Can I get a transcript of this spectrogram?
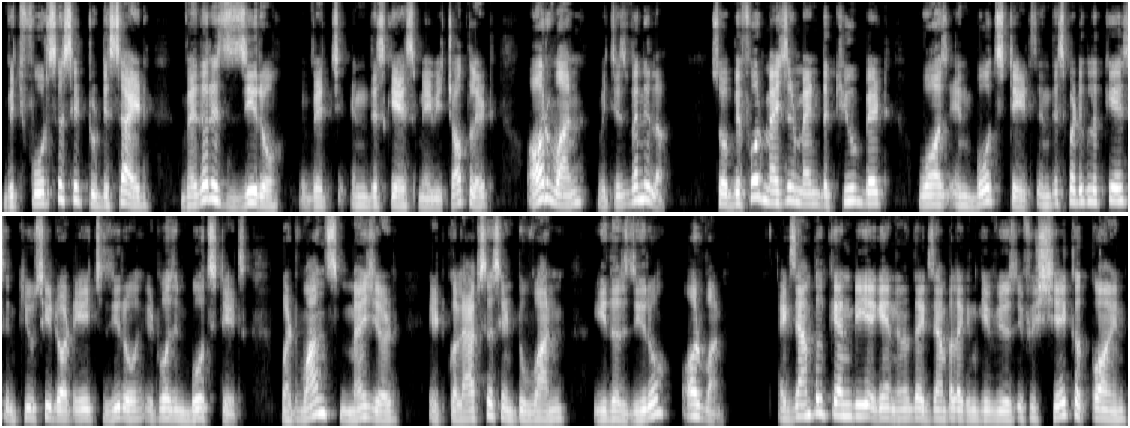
which forces it to decide whether it's 0, which in this case may be chocolate, or 1, which is vanilla. So before measurement, the qubit was in both states. In this particular case, in qc.h0, it was in both states. But once measured, it collapses into 1, either 0 or 1. Example can be, again, another example I can give you is if you shake a coin,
